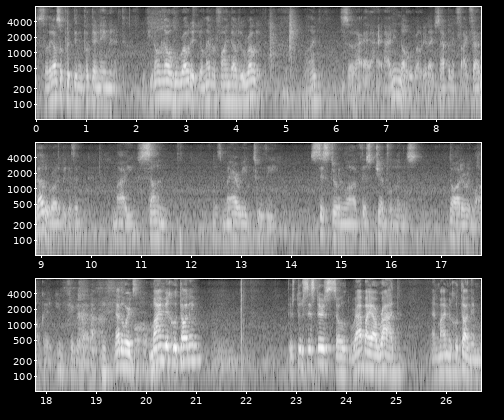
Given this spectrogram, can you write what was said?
So they also put didn't put their name in it. If you don't know who wrote it, you'll never find out who wrote it. Right? So I, I, I didn't know who wrote it. I just happened to I found out who wrote it because it, my son is married to the sister-in-law of this gentleman's daughter-in-law. Okay, you can figure that out. In other words, my Mechutonim, there's two sisters, so Rabbi Arad and my Mechutanim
